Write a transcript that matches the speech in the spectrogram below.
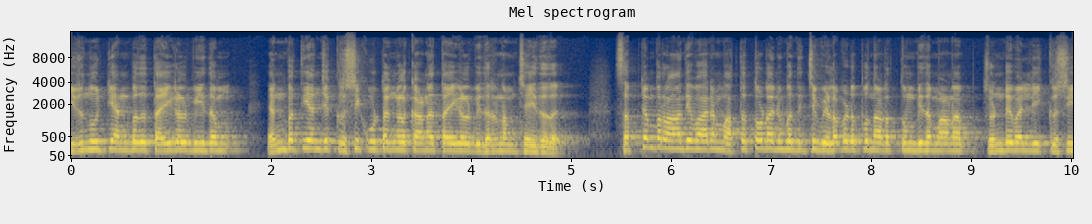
ഇരുന്നൂറ്റി അൻപത് തൈകൾ വീതം എൺപത്തിയഞ്ച് കൃഷിക്കൂട്ടങ്ങൾക്കാണ് തൈകൾ വിതരണം ചെയ്തത്. സെപ്റ്റംബർ ആദ്യവാരം അത്തത്തോടനുബന്ധിച്ച് വിളവെടുപ്പ് നടത്തും വിധമാണ് ചുണ്ടുമല്ലി കൃഷി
